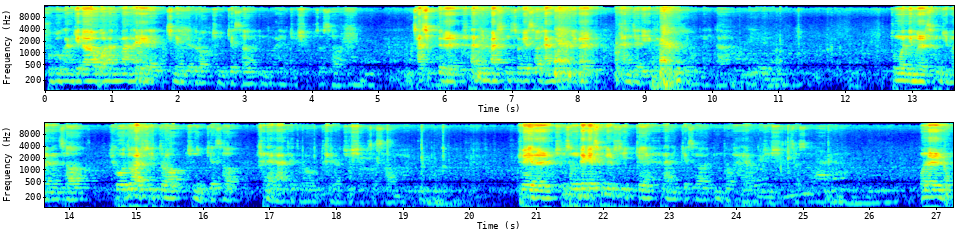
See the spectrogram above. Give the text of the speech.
부부 관계가 원한만하게 진행되도록 주님께서 인도하여 주시옵소서. 자식들을 하나님 말씀 속에서 양육하기를 간절히 간구드리옵나이다. 부모님을 섬기면서 효도할 수 있도록 주님께서 한 해가 되도록 하여 주시옵소서. 교회를 충성되게 섬길 수 있게 하나님께서 인도하여 주시옵소서. 오늘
